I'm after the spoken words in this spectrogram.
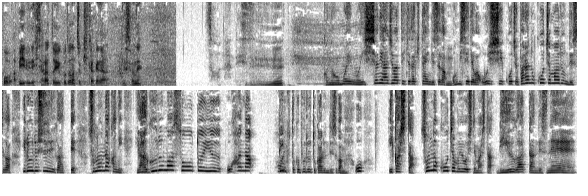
こうアピールできたらということがちょっときっかけなんですよね。そうなんです。ねこの思いも一緒に味わっていただきたいんですが、うん。お店では美味しい紅茶バラの紅茶もあるんですがいろいろ種類があってその中にヤグルマソウというお花ピンクとかブルーとかあるんですが、うん。を生かした。そんな紅茶も用意してました。理由があったんですね。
